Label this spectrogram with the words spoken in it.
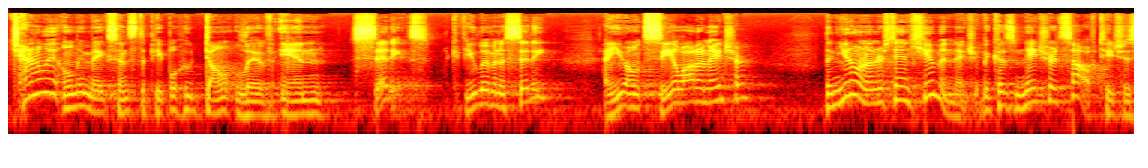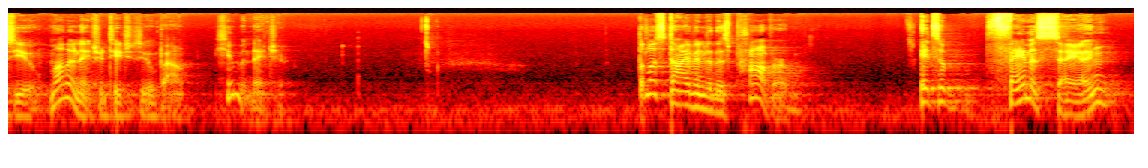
generally only makes sense to people who don't live in cities. Like, if you live in a city and you don't see a lot of nature, then you don't understand human nature because nature itself teaches you, Mother Nature teaches you about human nature. But let's dive into this proverb. It's a famous saying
